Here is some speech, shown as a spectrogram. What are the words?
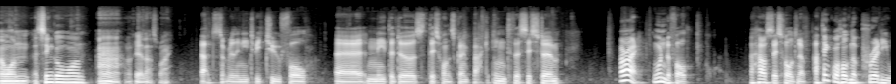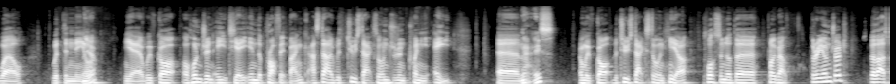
I want a single one. Ah, okay, that's why. That doesn't really need to be too full. Uh, neither does this one that's going back into the system. All right, wonderful. How's this holding up? I think we're holding up pretty well with the neon. Yeah. Yeah, we've got 188 in the profit bank. I started with two stacks, 128. Um, Nice. and we've got the two stacks still in here, plus another probably about 300. So that's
